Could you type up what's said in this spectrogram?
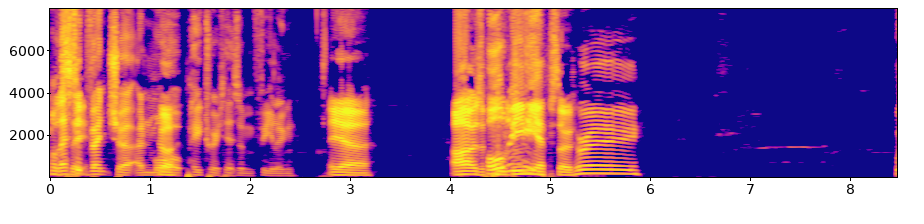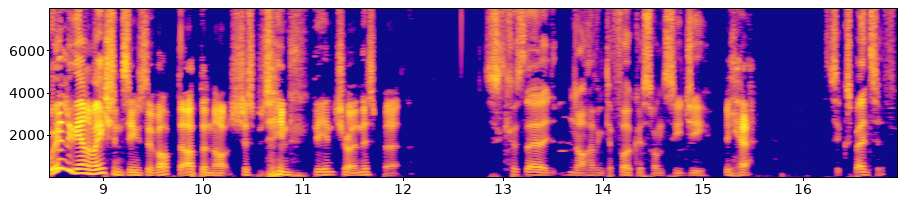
Obviously- adventure and more Huh. patriotism feeling. Yeah. Ah, it was a Paul Dini. episode. Hooray! Weirdly, the animation seems to have upped up a notch just between the intro and this bit. It's because they're not having to focus on CG. Yeah. It's expensive.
